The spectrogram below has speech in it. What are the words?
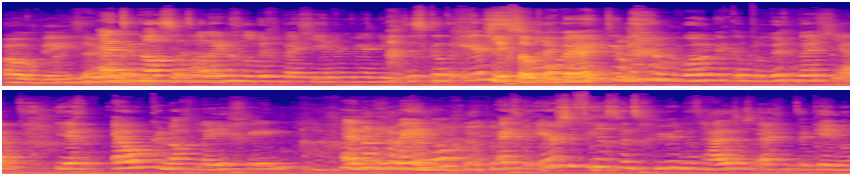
Oh, beter. En toen had ze ja. alleen nog een luchtbedje in en meer niet. Dus ik had de eerste Ligt ook schoolweek, Toen woonde ik op een luchtbedje. Die echt elke nacht leeg ging. En ik weet nog, echt de eerste 24 uur in dat huis was echt niet oké.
